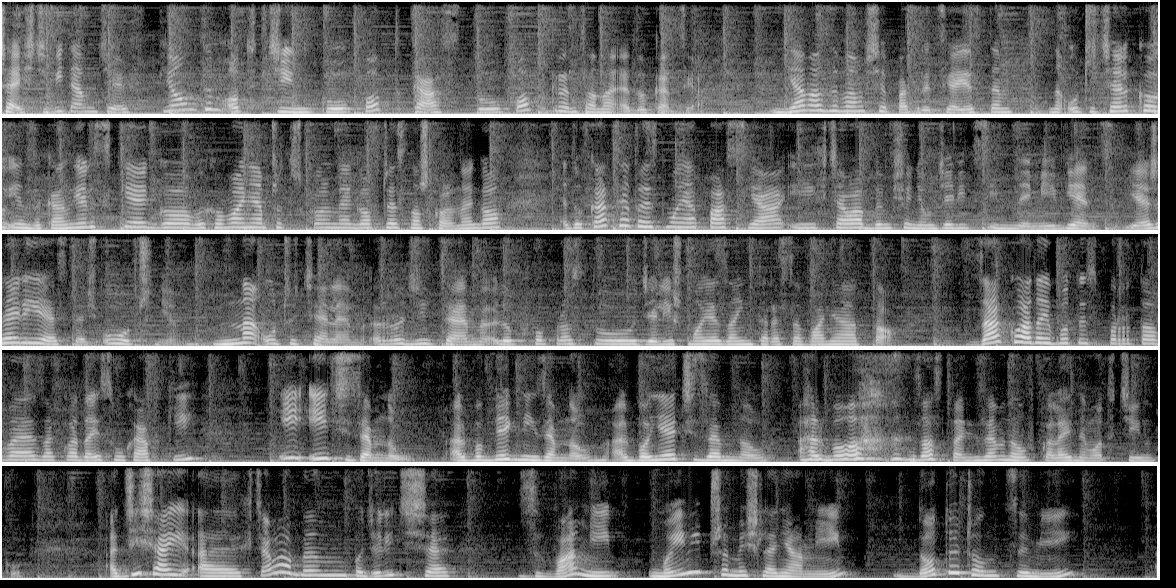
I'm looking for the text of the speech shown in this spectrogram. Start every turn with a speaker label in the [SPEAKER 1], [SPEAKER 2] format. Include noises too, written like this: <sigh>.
[SPEAKER 1] Cześć, witam Cię w piątym odcinku podcastu Podkręcona Edukacja. Ja nazywam się Patrycja, jestem nauczycielką języka angielskiego, wychowania przedszkolnego, wczesnoszkolnego. Edukacja to jest moja pasja i chciałabym się nią dzielić z innymi, więc jeżeli jesteś uczniem, nauczycielem, rodzicem lub po prostu dzielisz moje zainteresowania, to zakładaj buty sportowe, zakładaj słuchawki i idź ze mną albo biegnij ze mną, albo jedź ze mną, albo <laughs> zostań ze mną w kolejnym odcinku. A dzisiaj e, chciałabym podzielić się z Wami moimi przemyśleniami dotyczącymi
